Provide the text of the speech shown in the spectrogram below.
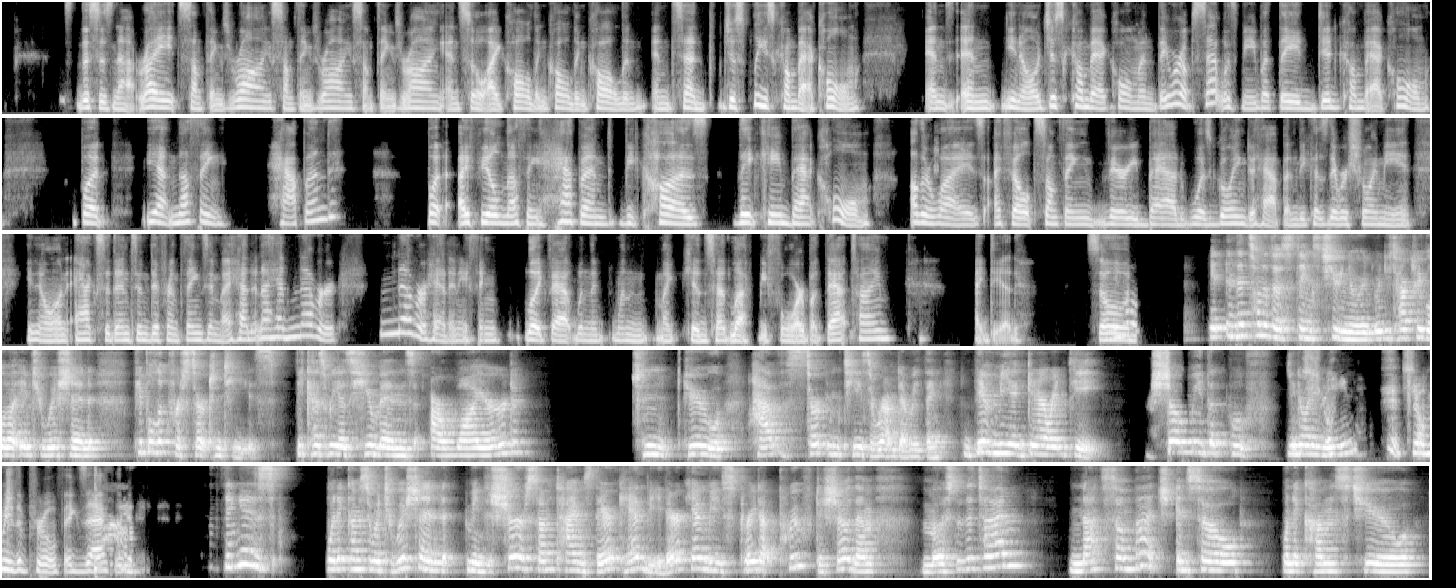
this is not right something's wrong something's wrong something's wrong and so i called and called and called and and said just please come back home and and you know just come back home and they were upset with me but they did come back home. But yeah nothing happened but i feel nothing happened because they came back home otherwise i felt something very bad was going to happen because they were showing me you know an accident and different things in my head and i had never never had anything like that when the when my kids had left before but that time i did. So you know, and that's one of those things too you know when you talk to people about intuition people look for certainties because we as humans are wired to, to have certainties around everything. Give me a guarantee. Show me the proof. You know what show, i mean? Show me the proof. Exactly. Yeah. Thing is, when it comes to intuition, I mean, sure, sometimes there can be, there can be straight up proof to show them. Most of the time, not so much. And so when it comes to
